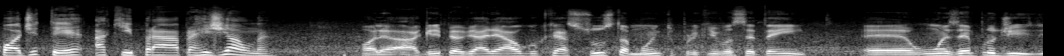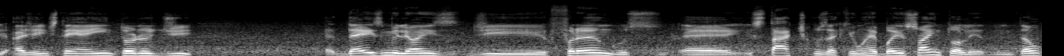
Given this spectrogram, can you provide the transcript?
pode ter aqui para a região, né? Olha, a gripe aviária é algo que assusta muito, porque você tem é, um exemplo de. A gente tem aí em torno de 10 milhões de frangos é, estáticos aqui, um rebanho só em Toledo. Então,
